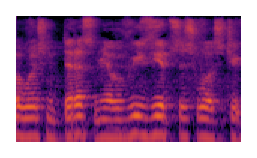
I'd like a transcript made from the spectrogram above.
A właśnie teraz miał wizję przyszłości.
